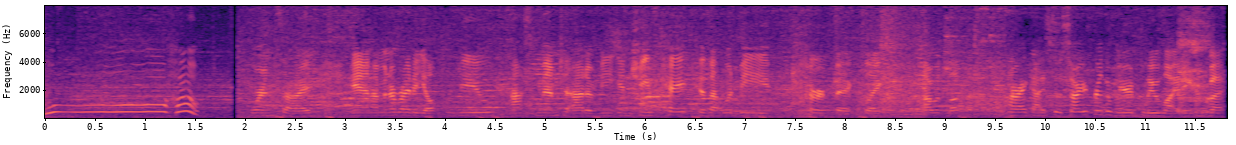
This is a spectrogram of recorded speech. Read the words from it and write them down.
Woohoo! We're inside and I'm gonna write a Yelp review asking them to add a vegan cheesecake because that would be perfect like I would love that all right guys so sorry for the weird blue lighting but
